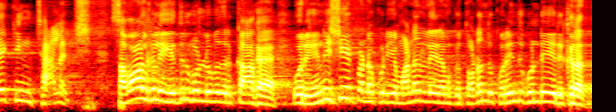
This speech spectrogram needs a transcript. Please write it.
டேக்கிங் சேலஞ்ச் சவால்களை எதிர்கொள்ளுவதற்காக ஒரு இனிஷியேட் பண்ணக்கூடிய மனநிலை நமக்கு தொடர்ந்து குறைந்து கொண்டே இருக்கிறது.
